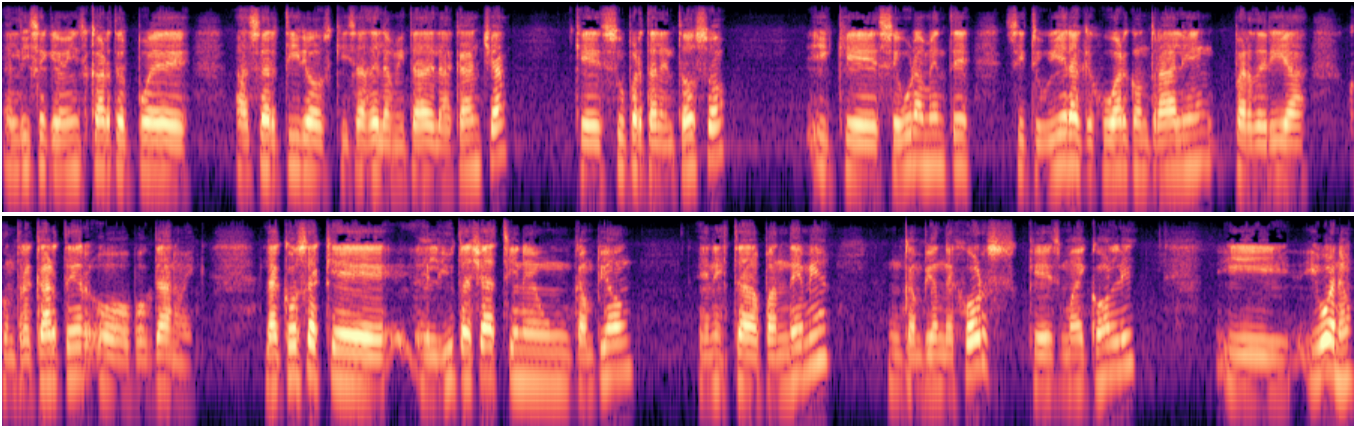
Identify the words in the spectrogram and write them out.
Él dice que Vince Carter puede hacer tiros quizás de la mitad de la cancha, que es súper talentoso y que seguramente si tuviera que jugar contra alguien perdería contra Carter o Bogdanovic. La cosa es que el Utah Jazz tiene un campeón en esta pandemia, un campeón de horse, que es Mike Conley. Y, bueno,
